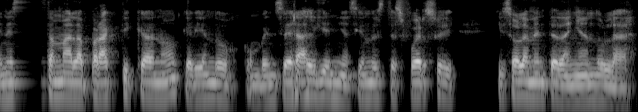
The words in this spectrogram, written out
en esta mala práctica, ¿no? Queriendo convencer a alguien y haciendo este esfuerzo y, solamente dañando las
